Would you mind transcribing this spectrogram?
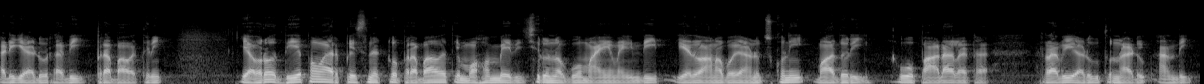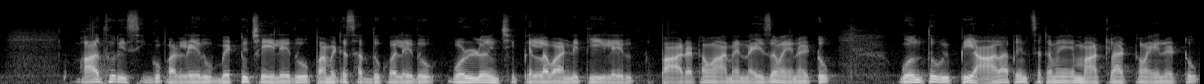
అడిగాడు రవి ప్రభావతిని. ఎవరో దీపం ఆర్పేసినట్టు ప్రభావతి మొహం మీద చిరునవ్వు మాయమైంది. ఏదో అనబోయి అణుచుకుని మాధురి నువ్వు పాడాలట రవి అడుగుతున్నాడు అంది. మాధురి సిగ్గుపడలేదు బెట్టు చేయలేదు పమిట సర్దుకోలేదు ఒళ్ళోంచి పిల్లవాడిని తీయలేదు. పాడటం ఆమె నైజమైనట్టు గొంతు విప్పి ఆలాపించటమే మాట్లాడటం అయినట్టు.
